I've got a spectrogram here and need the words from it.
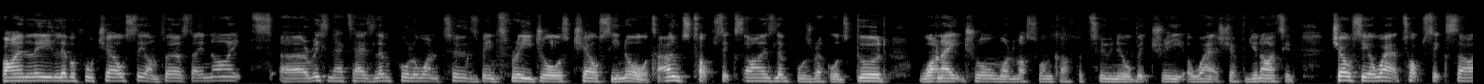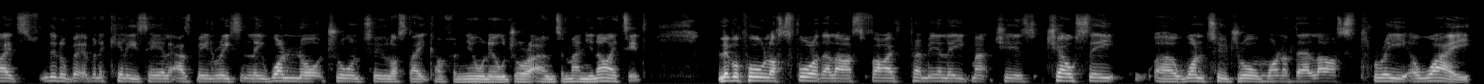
Finally, Liverpool Chelsea on Thursday night. Uh, recent head to heads, Liverpool are 1 2. There's been three draws, Chelsea naught. At home to top six sides, Liverpool's record's good 1 8 drawn, 1 lost, 1 cup, a 2 0 victory away at Sheffield United. Chelsea away at top six sides, little bit of an Achilles heel, it has been recently 1 0 drawn, 2 lost, 8 come for 0 0 draw at home to Man United. Liverpool lost four of their last five Premier League matches. Chelsea uh, 1 2 drawn one of their last three away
